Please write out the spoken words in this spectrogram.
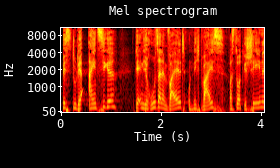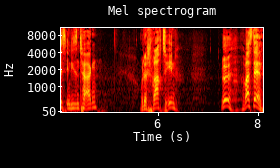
bist du der Einzige, der in Jerusalem weilt und nicht weiß, was dort geschehen ist in diesen Tagen? Und er sprach zu ihnen, nö, was denn?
